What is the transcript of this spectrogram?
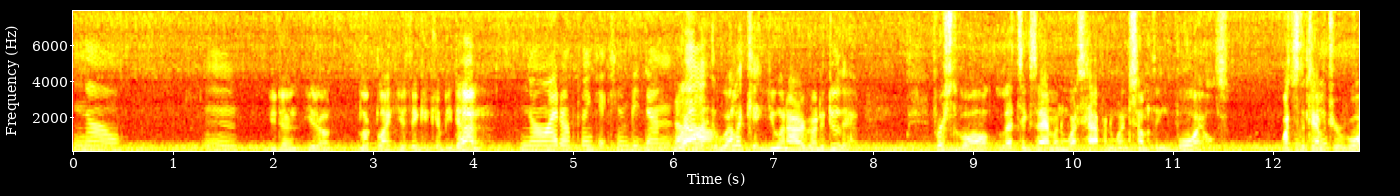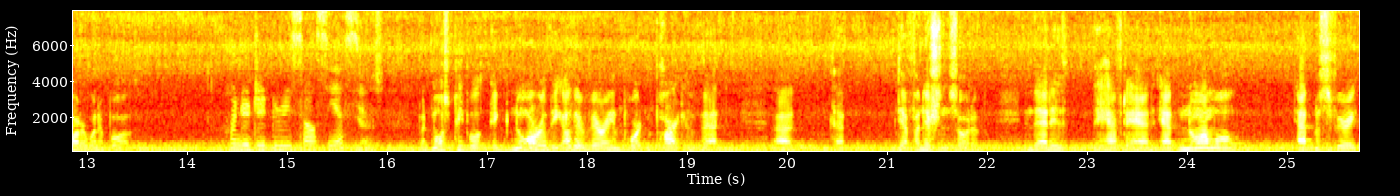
No. You don't, you don't look like you think it can be done. No, I don't think it can be done at Well, all. well, it can. you and I are going to do that. First of all, let's examine what's happened when something boils. What's the temperature of water when it boils? 100 degrees Celsius. Yes. But most people ignore the other very important part of that, uh, that definition, sort of, and that is they have to add abnormal atmospheric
